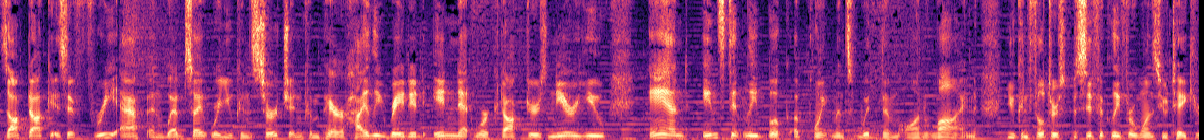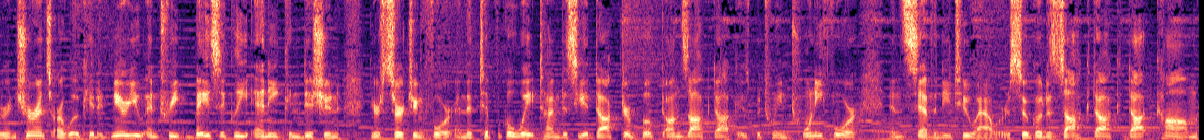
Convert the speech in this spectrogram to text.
ZocDoc is a free app and website where you can search and compare highly rated in network doctors near you and instantly book appointments with them online. You can filter specifically for ones who take your insurance, are located near you, and treat basically any condition you're searching for. And the typical wait time to see a doctor booked on ZocDoc is between 24 and 72 hours. So go to ZocDoc.com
